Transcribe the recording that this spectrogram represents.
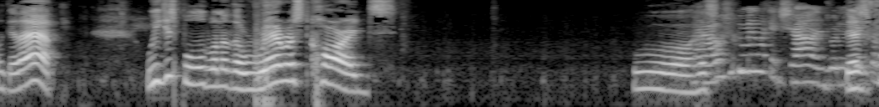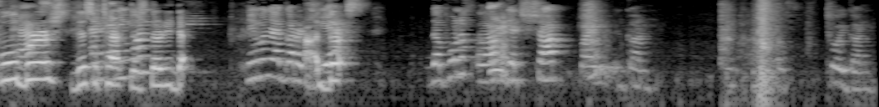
Look at that. We just pulled one of the rarest cards. Whoa, I wish we could make like a challenge when we there's full packs, burst. This and attack does 30 da- Anyone that got a Uh, GX, the opponent's allowed to get shot by a gun. Toy gun.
